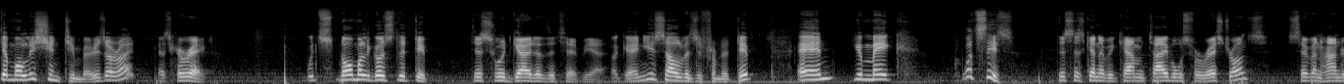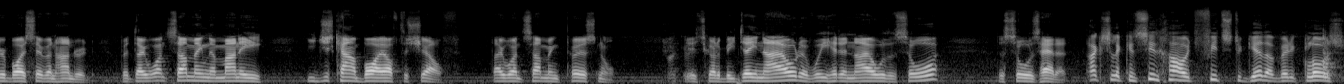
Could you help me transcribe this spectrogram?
demolition timber, is that right? That's correct. Which normally goes to the tip. This would go to the tip, yeah. Okay, and you salvage it from the tip, and you make, what's this? This is going to become tables for restaurants, 700 by 700. But they want something that money you just can't buy off the shelf. They want something personal. Okay. It's got to be denailed. If we hit a nail with a saw, the saw's had it. Actually, I can see how it fits together very close.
